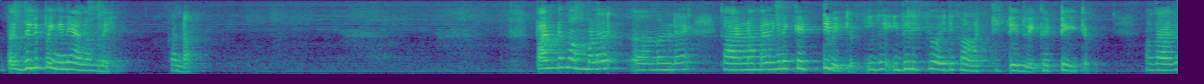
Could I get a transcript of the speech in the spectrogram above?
അപ്പോൾ ഇതിലിപ്പോൾ ഇങ്ങനെയാണ് ദേ, കണ്ടോ? പണ്ട് നമ്മൾ നമ്മളുടെ കാരണം നമ്മളിങ്ങനെ കെട്ടി വെക്കും. ഇത് ഇതിലേക്കുമായിട്ട് കണക്ട് ചെയ്ത് വെക്കും കെട്ടി വെക്കും. അതായത്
